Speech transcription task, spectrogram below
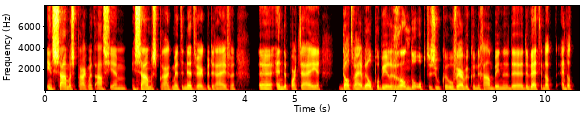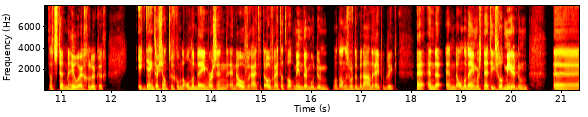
in samenspraak met ACM, in samenspraak met de netwerkbedrijven uh, en de partijen, dat wij wel proberen de randen op te zoeken, hoe ver we kunnen gaan binnen de, de wet. En, dat, en dat, dat stemt me heel erg gelukkig ik denk dat als je dan terugkomt naar ondernemers en, en overheid, dat de overheid dat wat minder moet doen. Want anders wordt de bananenrepubliek. Hè? En, de, en de ondernemers net iets wat meer doen. Uh,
